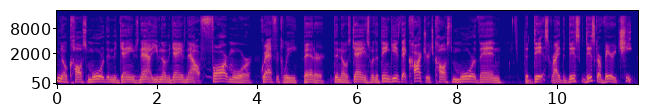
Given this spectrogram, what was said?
you know, cost more than the games now, even though the games now are far more graphically better than those games. But the thing is that cartridge costs more than the disc, right? The disc disc are very cheap,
